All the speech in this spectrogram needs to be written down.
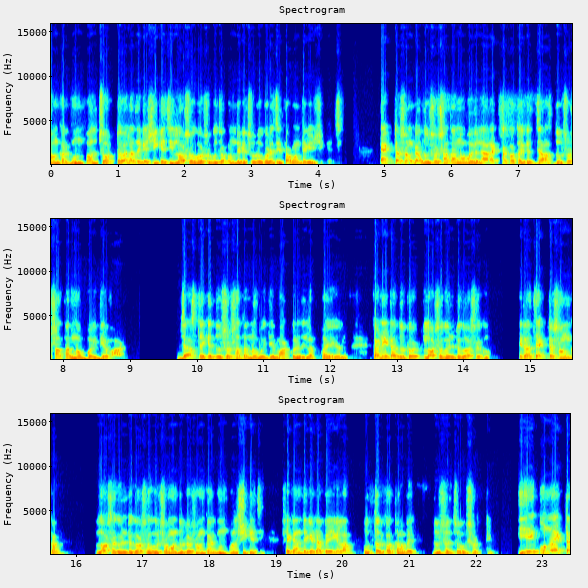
সংখ্যার গুণফল। ছোট্টবেলা থেকে শিখেছি, লসগু গসগু যখন থেকে শুরু করেছি তখন থেকেই শিখেছি। একটা সংখ্যা দুশো সাতানব্বই হলে আরেকটা কত? একে জাস্ট দুশো সাতানব্বই দিয়ে ভাগ। জাস্ট একে দুশো সাতানব্বই দিয়ে ভাগ করে দিলাম, হয়ে গেল। কারণ এটা দুটো লসগু ইন্টু গসাগু এটা হচ্ছে একটা সংখ্যা। লসাগু ইন্টু গসাগু সমান দুটো সংখ্যার গুণফল শিখেছি। সেখান থেকে এটা পেয়ে গেলাম। উত্তর কত হবে? দুশো চৌষট্টি। এ কোনো একটা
